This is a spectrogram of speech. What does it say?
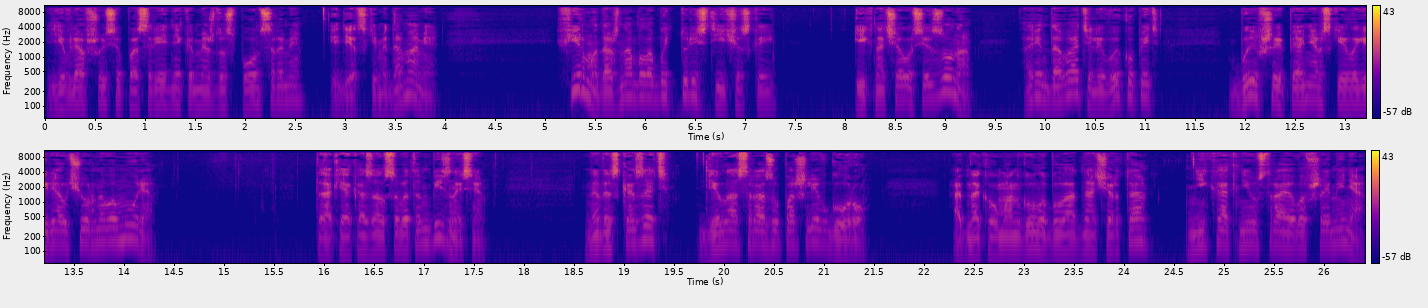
являвшуюся посредником между спонсорами и детскими домами. Фирма должна была быть туристической, и к началу сезона арендовать или выкупить бывшие пионерские лагеря у Черного моря. Так я оказался в этом бизнесе. Надо сказать, дела сразу пошли в гору. Однако у монгола была одна черта, никак не устраивавшая меня.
